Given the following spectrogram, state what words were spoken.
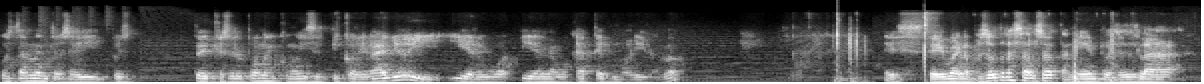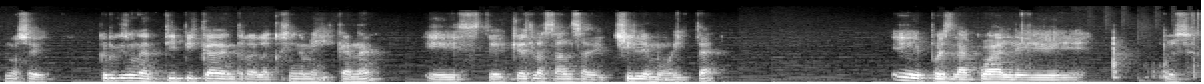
justamente, o sea, y pues de que se le pone, como dices, pico de gallo y, y, el, y el aguacate molido, ¿no? Este, bueno, pues otra salsa también, pues es la, no sé, creo que es una típica dentro de la cocina mexicana, este, que es la salsa de chile morita, eh, pues la cual, eh, pues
